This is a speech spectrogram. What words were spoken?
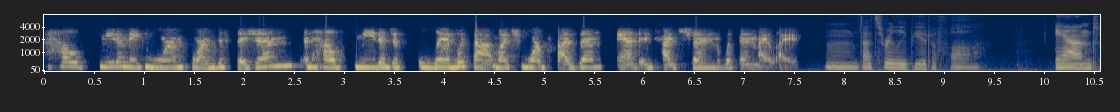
helps me to make more informed decisions and helps me to just live with that much more presence and intention within my life. Mm, that's really beautiful and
